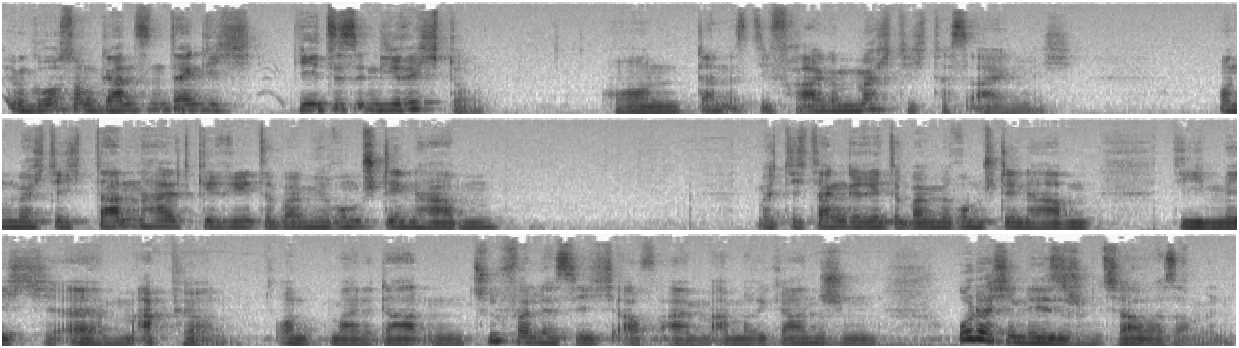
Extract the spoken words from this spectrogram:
im Großen und Ganzen, denke ich, geht es in die Richtung. Und dann ist die Frage, möchte ich das eigentlich? Und möchte ich dann halt Geräte bei mir rumstehen haben? Möchte ich dann Geräte bei mir rumstehen haben, die mich ähm, abhören und meine Daten zuverlässig auf einem amerikanischen oder chinesischen Server sammeln?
